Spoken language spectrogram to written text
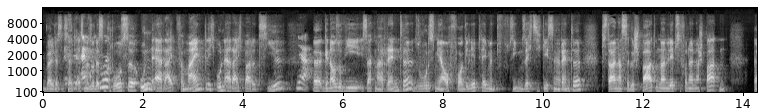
Weil das ist halt erstmal so das große, unerreich, vermeintlich unerreichbare Ziel. Ja. Äh, genauso wie, ich sag mal, Rente. So wurde es mir ja auch vorgelebt. Hey, mit 67 gehst du in Rente. Bis dahin hast du gespart und dann lebst du von deinem Ersparten. Äh,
